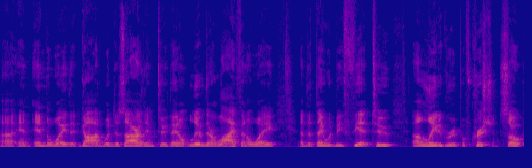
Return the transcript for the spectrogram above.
uh, in in the way that God would desire them to. They don't live their life in a way uh, that they would be fit to uh, lead a group of Christians. So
